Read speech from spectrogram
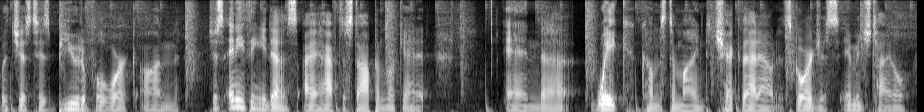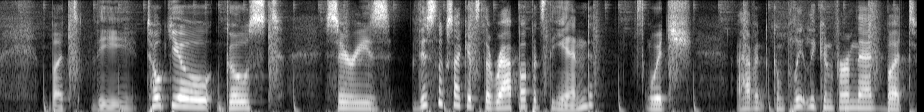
with just his beautiful work on just anything he does. I have to stop and look at it. And uh, Wake comes to mind. Check that out. It's gorgeous. Image title. But the Tokyo Ghost series, this looks like it's the wrap up, it's the end, which I haven't completely confirmed that, but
